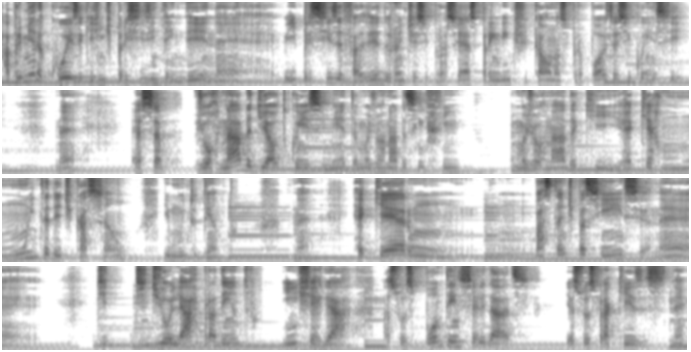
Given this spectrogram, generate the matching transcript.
a primeira coisa que a gente precisa entender, né, e precisa fazer durante esse processo para identificar o nosso propósito é se conhecer, né? Essa jornada de autoconhecimento é uma jornada sem fim, é uma jornada que requer muita dedicação e muito tempo né? Requer um, um bastante paciência, né? De, de, de olhar para dentro e enxergar as suas potencialidades e as suas fraquezas, né?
